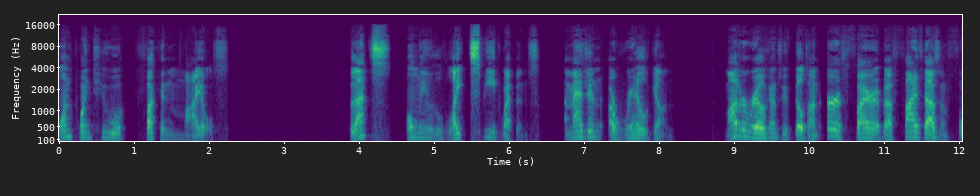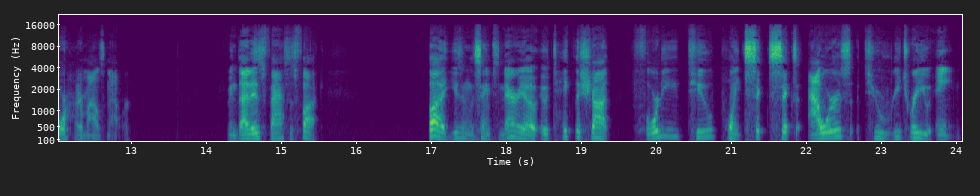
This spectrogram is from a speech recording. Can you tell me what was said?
1.2 fucking miles. But that's only light speed weapons. Imagine a railgun. Modern railguns we've built on Earth fire about 5,400 miles an hour. I mean, that is fast as fuck. But using the same scenario, it would take the shot 42.66 hours to reach where you aimed.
